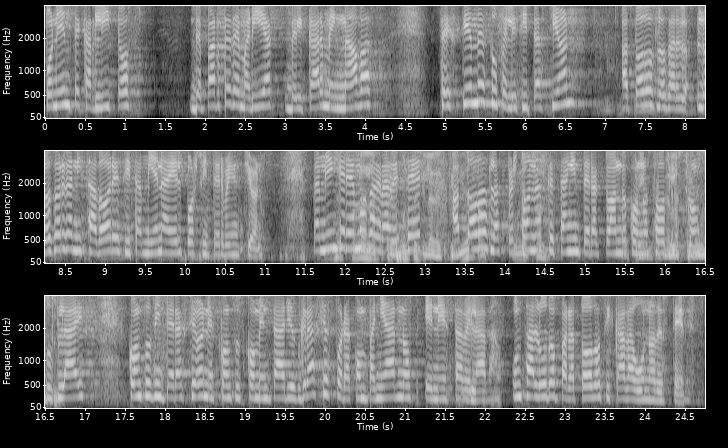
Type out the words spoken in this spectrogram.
ponente Carlitos, de parte de María del Carmen Navas, se extiende su felicitación a todos los, los organizadores y también a él por su intervención. También queremos agradecer a todas las personas que están interactuando con nosotros, con sus likes, con sus interacciones, con sus comentarios. Gracias por acompañarnos en esta velada. Un saludo para todos y cada uno de ustedes.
